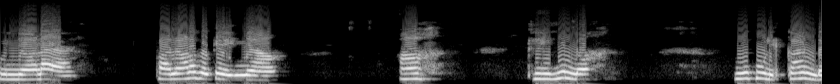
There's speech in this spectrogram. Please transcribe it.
കുഞ്ഞോളെ പനോളൊക്കെ കഴിഞ്ഞ? ആ കഴിഞ്ഞില്ല. നീ കുളിക്കാണ്ട്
